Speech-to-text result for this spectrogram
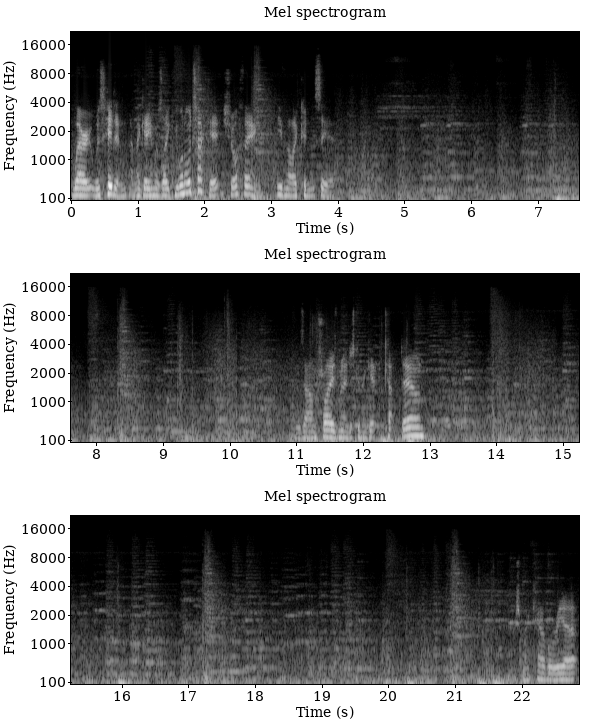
where it was hidden and the game was like, you want to attack it? Sure thing. Even though I couldn't see it. These armed tribesmen are just going to get cut down. Cavalry up.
